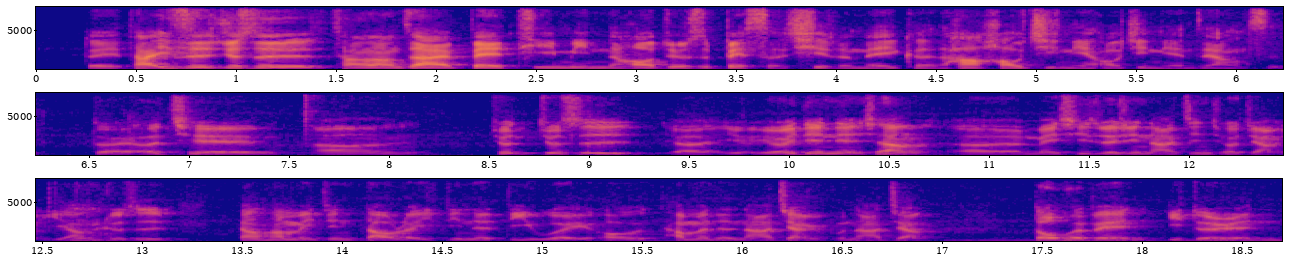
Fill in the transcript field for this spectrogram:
对他一直就是常常在被提名，然后就是被舍弃的那一个，他好几年好几年这样子。对，而且嗯，就就是呃有有一点点像呃梅西最近拿金球奖一样，就是当他们已经到了一定的地位以后，他们的拿奖与不拿奖都会被一堆人。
